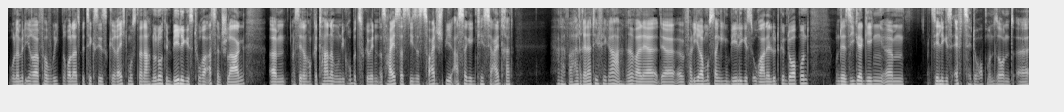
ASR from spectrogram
wurden dann mit ihrer Favoritenrolle als Bezirksligist gerecht, mussten danach nur noch den B-Ligist Tura Assen schlagen, ähm, was sie dann auch getan haben, um die Gruppe zu gewinnen. Das heißt, dass dieses zweite Spiel Asse gegen TSC Eintracht, ja, das war halt relativ egal, ne? weil der, der äh, Verlierer muss dann gegen B-Ligist Urane Lütgen Dortmund und der Sieger gegen ähm, C-Ligist FC Dortmund so und äh,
